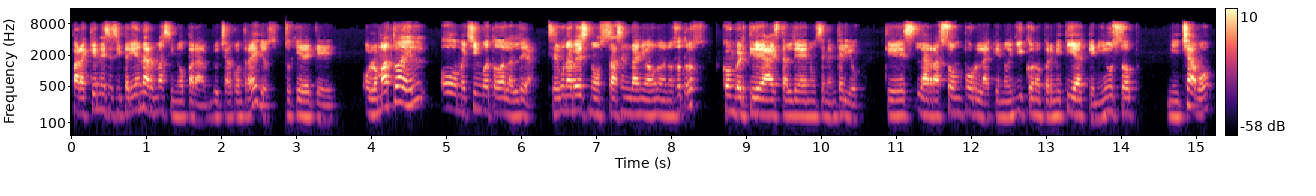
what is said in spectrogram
¿para qué necesitarían armas sino para luchar contra ellos? Sugiere que o lo mato a él o me chingo a toda la aldea. Si alguna vez nos hacen daño a uno de nosotros, convertiré a esta aldea en un cementerio, que es la razón por la que Nojiko no permitía que ni Usopp ni Chavo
